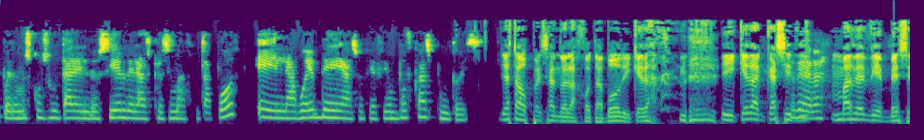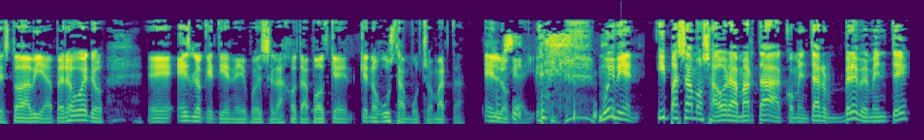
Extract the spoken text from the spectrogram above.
podemos consultar el dossier de las próximas JPod en la web de asociacionpodcast.es. Ya estamos pensando en la JPod y quedan, y quedan casi más de 10 meses todavía, pero bueno, eh, es lo que tiene pues la JPod que, que nos gusta mucho, Marta. Es lo que hay. Muy bien, y pasamos ahora, Marta, a comentar brevemente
